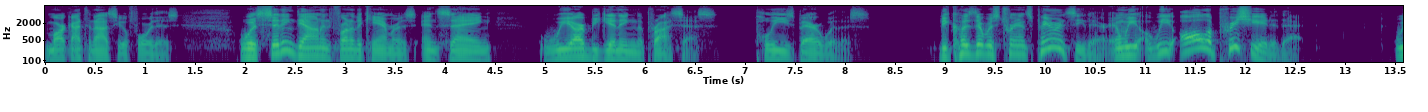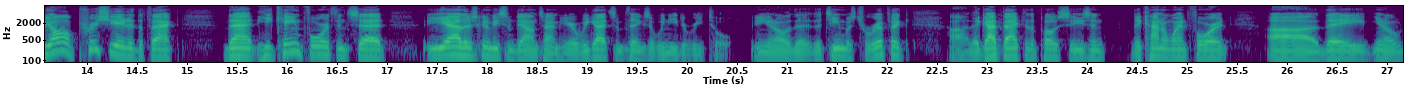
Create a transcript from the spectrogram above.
Mark Attanasio for this, was sitting down in front of the cameras and saying, We are beginning the process. Please bear with us. Because there was transparency there. And we, we all appreciated that. We all appreciated the fact that he came forth and said, Yeah, there's going to be some downtime here. We got some things that we need to retool. You know, the, the team was terrific. Uh, they got back to the postseason. They kind of went for it. Uh, they, you know,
